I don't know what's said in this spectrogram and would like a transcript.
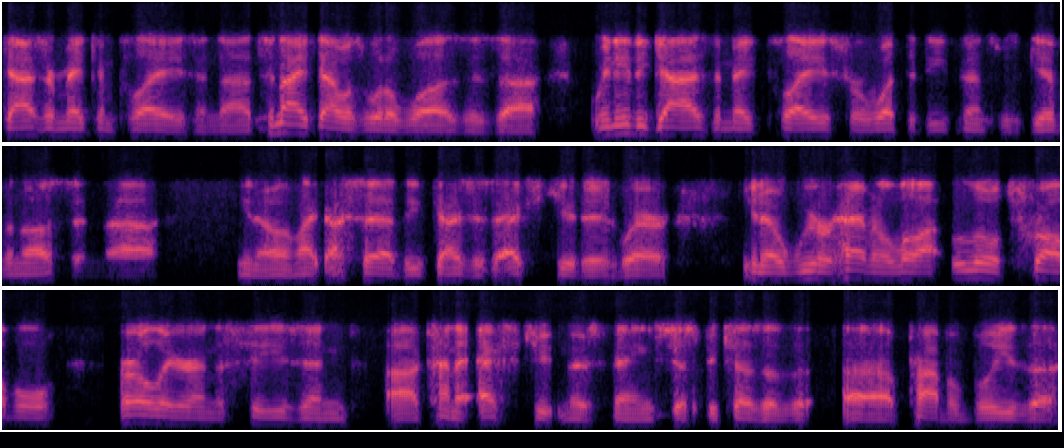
guys are making plays. And uh, tonight, that was what it was. Is uh, we needed guys to make plays for what the defense was giving us, and uh, you know, like I said, these guys just executed. Where you know we were having a lot a little trouble earlier in the season, uh, kind of executing those things just because of the, uh, probably the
